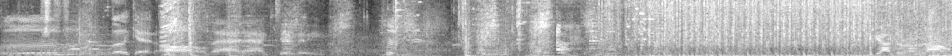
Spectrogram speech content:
Mm-hmm. Look at all that activity. Gather around.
